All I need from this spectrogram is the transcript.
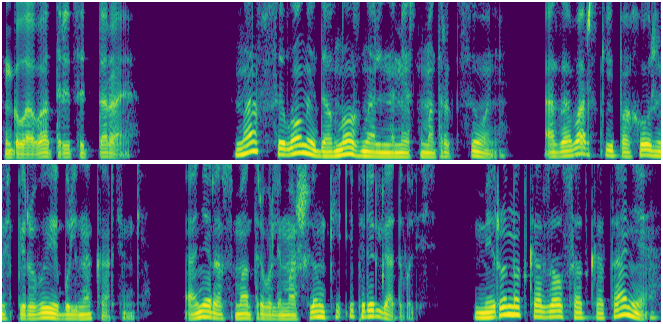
Глава 32. Нас с Илоной давно знали на местном аттракционе, а Заварские, похоже, впервые были на картинге. Они рассматривали машинки и переглядывались. Мирон отказался от катания,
